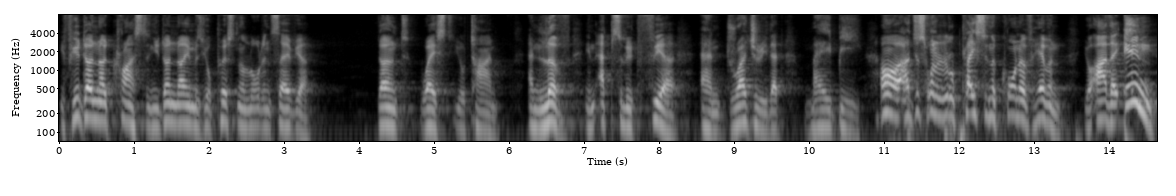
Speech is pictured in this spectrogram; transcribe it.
If you don't know Christ and you don't know Him as your personal Lord and Savior, don't waste your time and live in absolute fear and drudgery that may be. Oh, I just want a little place in the corner of heaven. You're either in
